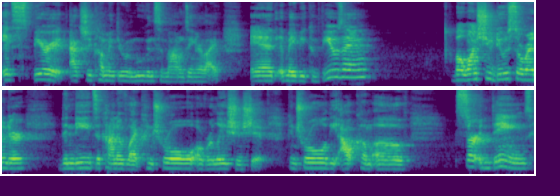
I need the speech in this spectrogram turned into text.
it's spirit actually coming through and moving some mountains in your life. And it may be confusing, but once you do surrender the need to kind of like control a relationship, control the outcome of certain things,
